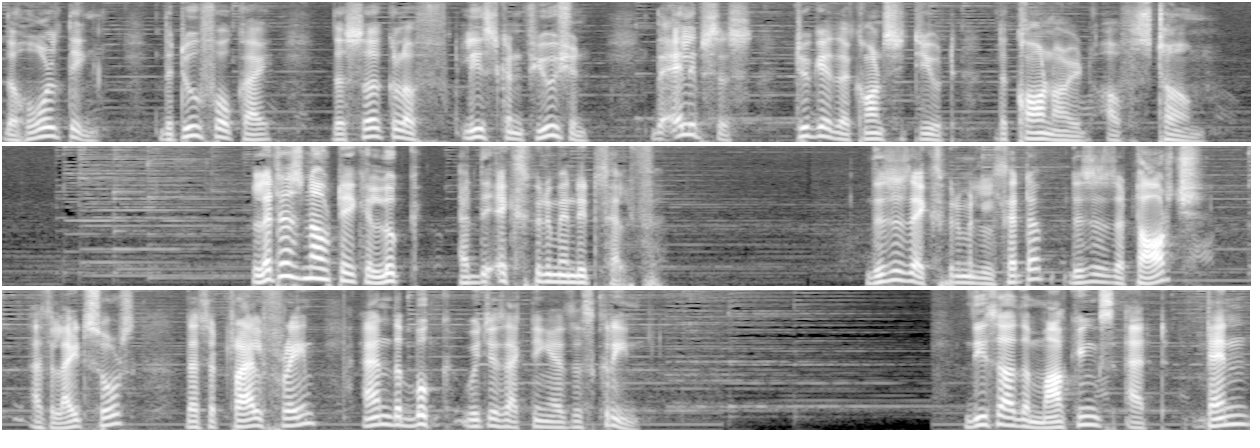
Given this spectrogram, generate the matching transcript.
The whole thing, the two foci, the circle of least confusion, the ellipses together constitute the conoid of Sturm. Let us now take a look at the experiment itself. This is the experimental setup. This is the torch as a light source. That's a trial frame and the book which is acting as a screen. These are the markings at 10,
